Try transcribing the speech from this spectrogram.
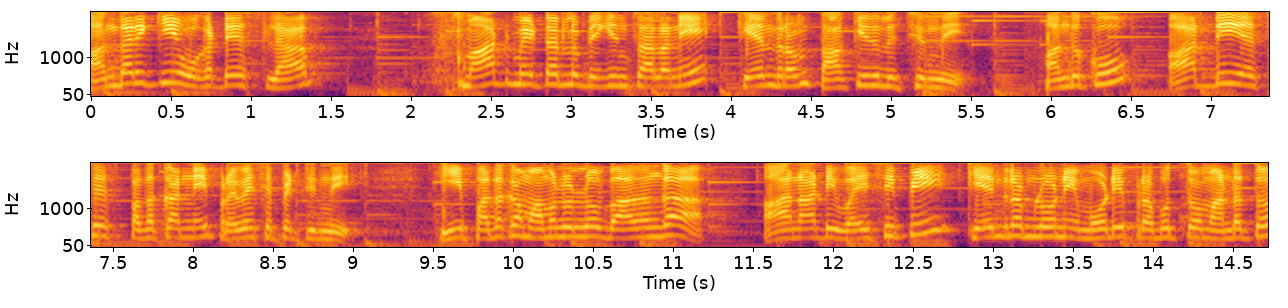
అందరికీ ఒకటే స్లాబ్ స్మార్ట్ మీటర్లు బిగించాలని కేంద్రం తాకీదులు ఇచ్చింది అందుకు ఆర్డీఎస్ఎస్ పథకాన్ని ప్రవేశపెట్టింది. ఈ పథకం అమలులో భాగంగా ఆనాటి వైసీపీ కేంద్రంలోని మోడీ ప్రభుత్వం అండతో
